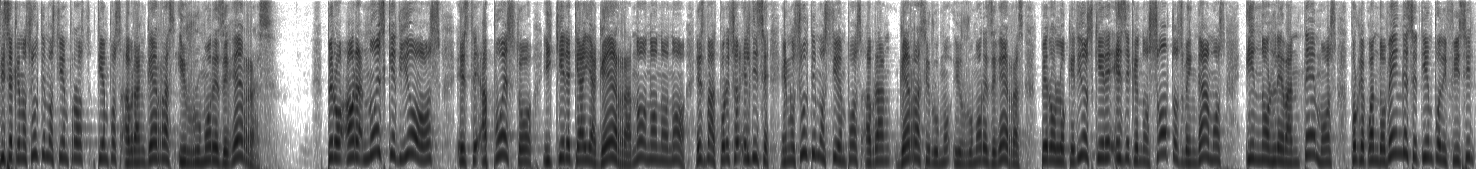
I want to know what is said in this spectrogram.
Dice que en los últimos tiempos, tiempos habrán guerras y rumores de guerras. Pero ahora, no es que Dios este, ha puesto y quiere que haya guerra, no, no, no, no. Es más, por eso Él dice, en los últimos tiempos habrán guerras y, y rumores de guerras, pero lo que Dios quiere es de que nosotros vengamos y nos levantemos, porque cuando venga ese tiempo difícil,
